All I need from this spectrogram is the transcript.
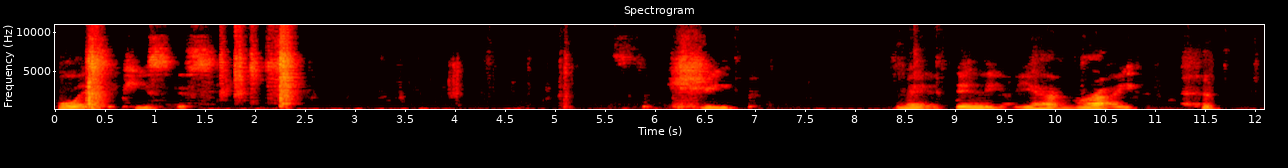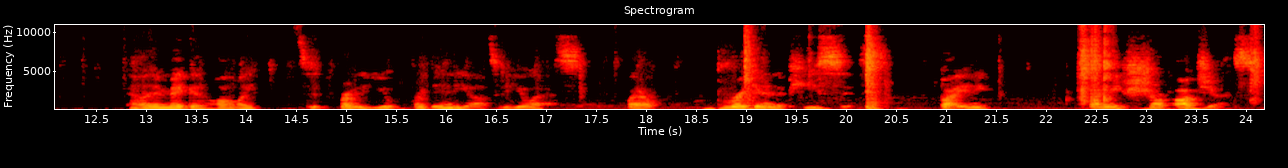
pull it to pieces. So cheap. Made in India, yeah, right. How they make it all the way to, from the U from India to the U.S. without breaking into pieces by any by any sharp objects.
